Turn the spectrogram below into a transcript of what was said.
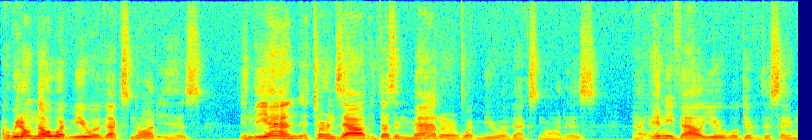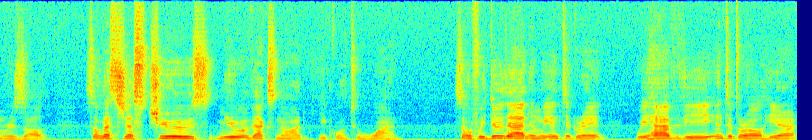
Uh, we don't know what mu of x naught is. In the end, it turns out it doesn't matter what mu of x naught is. Uh, any value will give the same result. So let's just choose mu of x naught equal to 1. So if we do that and we integrate, we have the integral here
